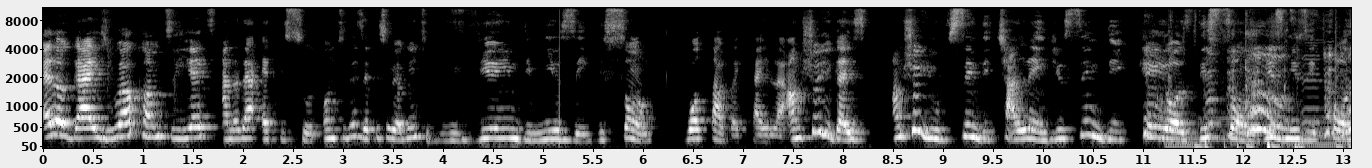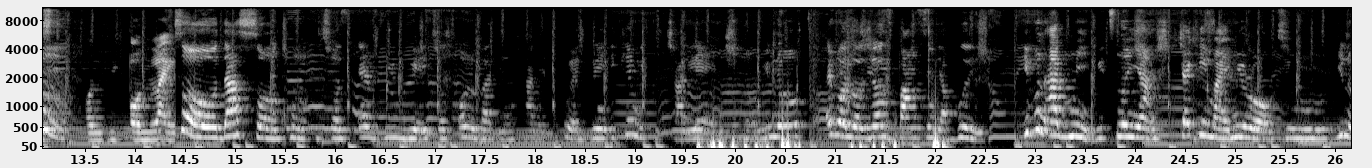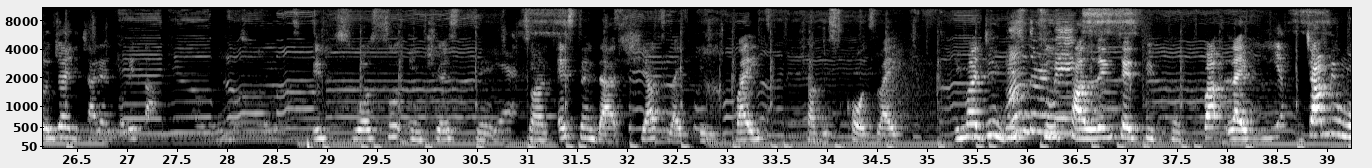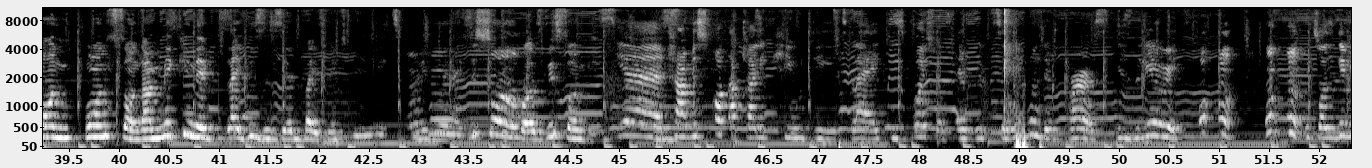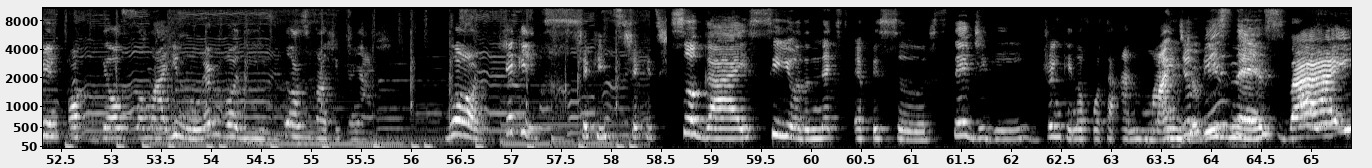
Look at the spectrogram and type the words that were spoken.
Hello, guys, welcome to yet another episode. On today's episode, we are going to be reviewing the music, the song Water by Tyler. I'm sure you guys, I'm sure you've seen the challenge, you've seen the chaos this song, this music caused on the online. So that song, it was everywhere. It was all over the internet. Were doing. It came with the challenge. You know, everyone was just bouncing their booty. Even had me with no yansh, checking my mirror to, you know, join the challenge. But later, I was unable to join it. Was so interesting Yes. to an extent that she had to like invite Travis Scott. Like, imagine these the two remix. talented people, but like Yes. jamming one one song and making it like this is everybody is going to be. Believe mm-hmm. This song- because this song is Yeah, Travis Scott actually killed it. Like his voice was everything, even the verse, his lyrics. Mm-mm, mm-mm. It was giving hot girl summer. You know, everybody does your ass. Go on, shake it. shake it, shake it, So, guys, see you on the next episode. Stay jiggy, drink enough water, and mind, mind your business. Bye.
